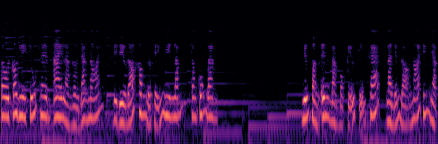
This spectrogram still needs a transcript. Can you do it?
tôi có ghi chú thêm ai là người đang nói, vì điều đó không được hiển nhiên lắm trong cuốn băng. Những phần in bằng một kiểu chữ khác là những đoạn nói tiếng Nhật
